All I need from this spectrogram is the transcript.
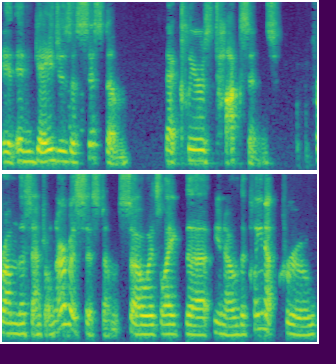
it engages a system that clears toxins from the central nervous system. So it's like the you know the cleanup crew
